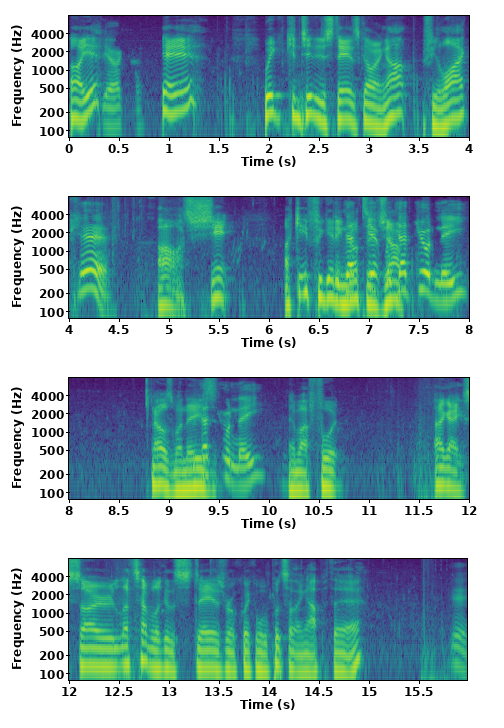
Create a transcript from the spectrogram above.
Oh yeah? yeah, okay. Yeah, yeah. We can continue the stairs going up if you like. Yeah. Oh shit. I keep forgetting Is not to your, jump. was that your knee? that was my knees that your knee? and my foot. Okay, so let's have a look at the stairs real quick and we'll put something up there. Yeah.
